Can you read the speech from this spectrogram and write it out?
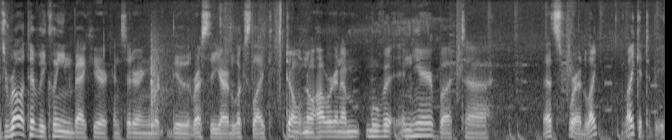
It's relatively clean back here considering what the rest of the yard looks like. Don't know how we're gonna move it in here, but uh, that's where I'd like, like it to be.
